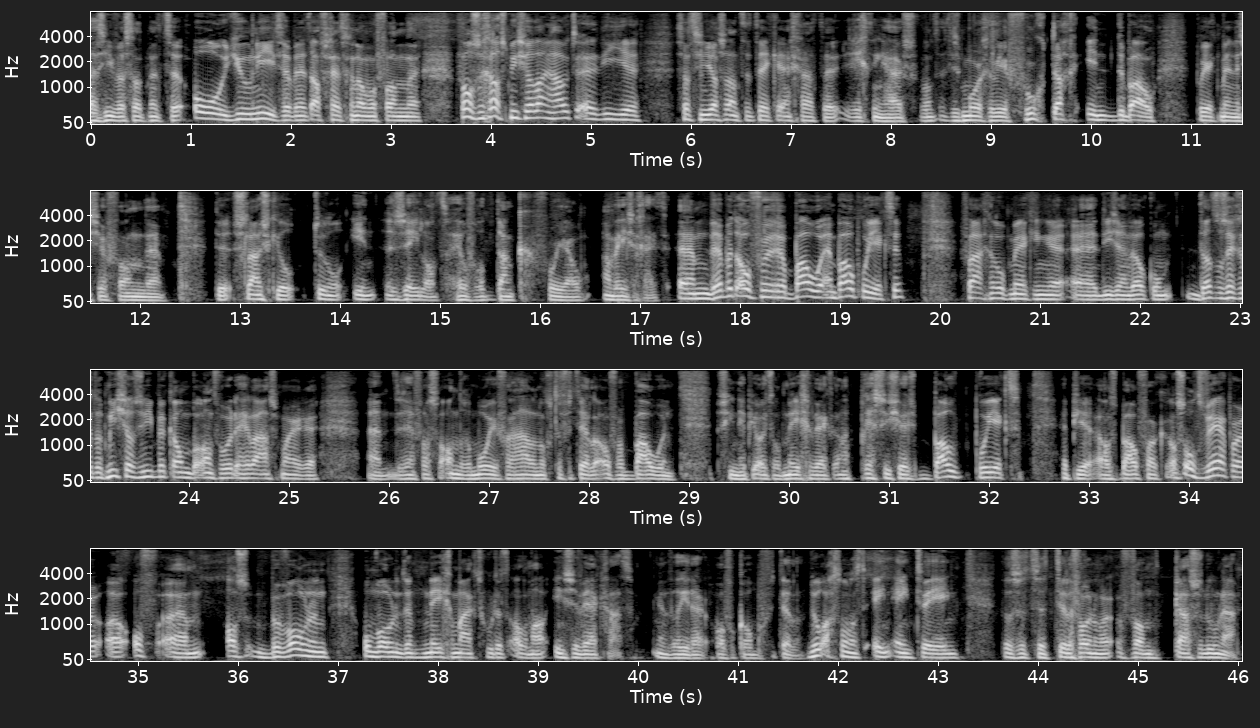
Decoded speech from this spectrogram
Zazie was dat met uh, All You Need. We hebben net afscheid genomen van, uh, van onze gast Michel Langhout. Uh, die zat zijn jas aan te trekken en gaat richting huis. Want het is morgen weer vroeg dag in de bouw. Projectmanager van de Sluiskil tunnel in Zeeland. Heel veel dank voor jouw aanwezigheid. Um, we hebben het over bouwen en bouwprojecten. Vragen en opmerkingen uh, die zijn welkom. Dat wil zeggen dat Michel ze niet meer kan beantwoorden, helaas. Maar uh, um, er zijn vast wel andere mooie verhalen nog te vertellen over bouwen. Misschien heb je ooit wel meegewerkt aan een prestigieus bouwproject. Heb je als bouwvakker, als ontwerper uh, of um, als bewonen, omwonende meegemaakt hoe dat allemaal in zijn werk gaat. En wil je daarover komen vertellen? 0800-1121, dat is het telefoonnummer van Casaluna.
